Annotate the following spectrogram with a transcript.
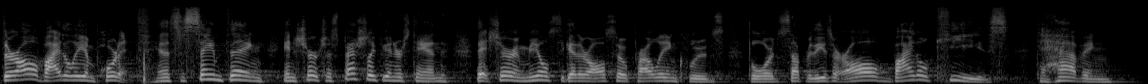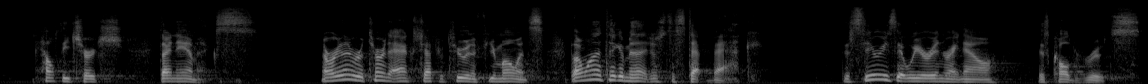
They're all vitally important. And it's the same thing in church, especially if you understand that sharing meals together also probably includes the Lord's Supper. These are all vital keys to having healthy church dynamics. Now, we're going to return to Acts chapter 2 in a few moments, but I want to take a minute just to step back. The series that we are in right now is called Roots.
